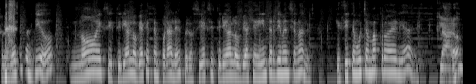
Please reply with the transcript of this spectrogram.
Pero en ese sentido, no existirían los viajes temporales, pero sí existirían los viajes interdimensionales, que existen muchas más probabilidades. Claro.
